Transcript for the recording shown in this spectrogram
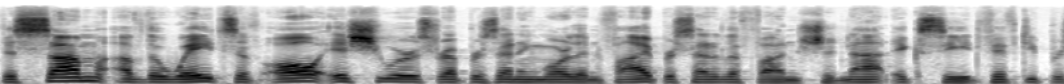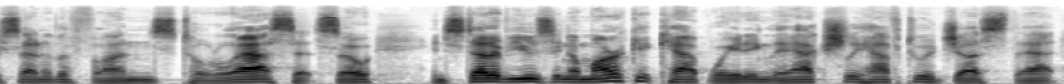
the sum of the weights of all issuers representing more than 5% of the fund should not exceed 50% of the fund's total assets. So instead of using a market cap weighting, they actually have to adjust that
